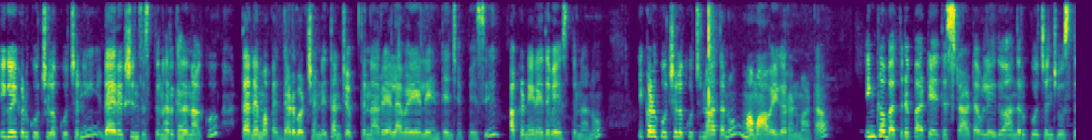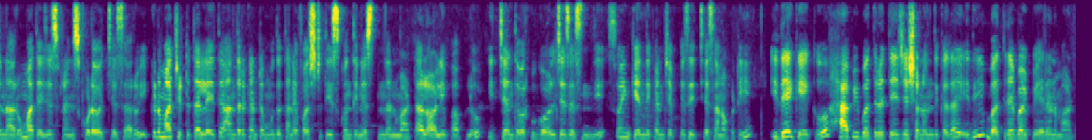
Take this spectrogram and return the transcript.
ఇగో ఇక్కడ కూర్చోలో కూర్చొని డైరెక్షన్స్ ఇస్తున్నారు కదా నాకు. తనే మా పెద్ద ఆడబడుచండి తను చెప్తున్నారు ఎలా వేయాలి ఏంటి అని చెప్పేసి. అక్కడ నేనైతే వేస్తున్నాను. ఇక్కడ కూర్చోలో కూర్చున్న అతను మా మావయ్య గారు అనమాట ఇంకా బర్త్డే పార్టీ అయితే స్టార్ట్ అవ్వలేదు. అందరూ కూర్చొని చూస్తున్నారు. మా తేజస్ ఫ్రెండ్స్ కూడా వచ్చేసారు. ఇక్కడ మా చిట్టుతల్లి అయితే అందరికంటే ముందు తనే ఫస్ట్ తీసుకొని తినేస్తుందనమాట లాలీపాప్లు. ఇచ్చేంతవరకు గోల్ చేసేసింది. సో ఇంకెందుకని చెప్పేసి ఇచ్చేసాను ఒకటి. ఇదే కేక్. హ్యాపీ బర్త్డే తేజస్ అని ఉంది కదా ఇది బర్త్డే బాయ్ పేరు అనమాట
